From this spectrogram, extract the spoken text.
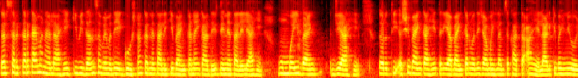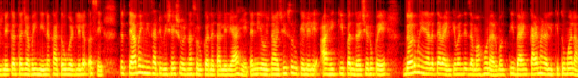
तर सरकार काय म्हणालं आहे की विधानसभेमध्ये एक घोषणा करण्यात आली की बँकांना एक आदेश देण्यात आलेले आहे. मुंबई बँक जी आहे तर ती अशी बँक आहे तर या बँकांमध्ये ज्या महिलांचं खातं आहे लाडकी बहिणी योजनेकरता ज्या बहिणींना खातं उघडलेलं असेल तर त्या बहिणीसाठी विशेष योजना सुरू करण्यात आलेली आहे. त्यांनी योजना अशी सुरू केलेली आहे की पंधराशे रुपये दर महिन्याला त्या बँकेमध्ये जमा होणार. मग ती बँक काय म्हणाली की तुम्हाला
